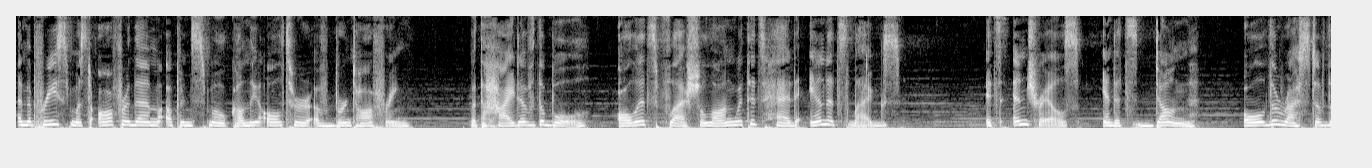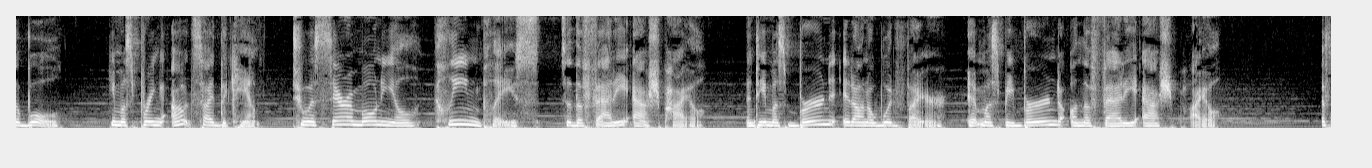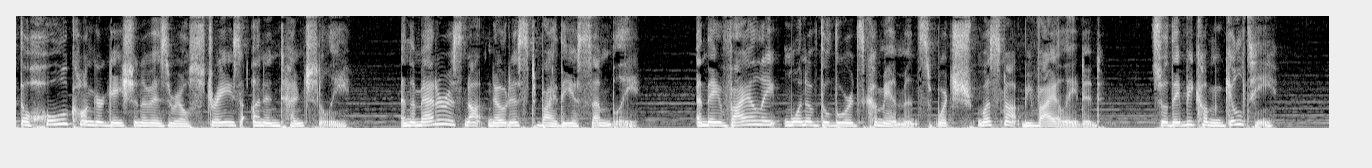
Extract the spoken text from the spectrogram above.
And the priest must offer them up in smoke on the altar of burnt offering. But the hide of the bull, all its flesh, along with its head and its legs, its entrails, and its dung, all the rest of the bull, he must bring outside the camp to a ceremonial clean place to the fatty ash pile, and he must burn it on a wood fire it must be burned on the fatty ash pile. If the whole congregation of Israel strays unintentionally, and the matter is not noticed by the assembly, and they violate one of the Lord's commandments, which must not be violated, so they become guilty,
